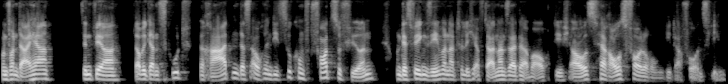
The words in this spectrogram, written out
Und von daher sind wir glaube, ganz gut beraten, das auch in die Zukunft fortzuführen. Und deswegen sehen wir natürlich auf der anderen Seite aber auch durchaus Herausforderungen, die da vor uns liegen.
